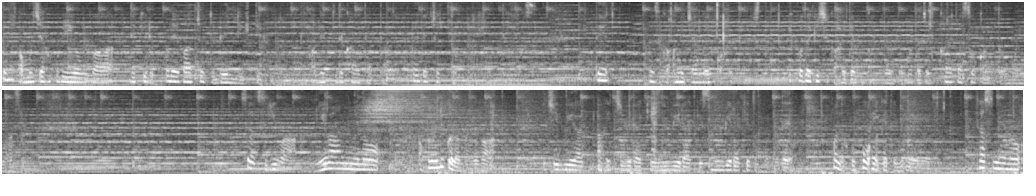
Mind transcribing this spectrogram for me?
でなんか持ち運び用ができる。これがちょっと便利っていうふうになんかネットで書いてあったのでこれでちょっと貼っています。でなぜかアメちゃんが1個入ってました。1個だけしか入ってなかったのでまたちょっと買い足そうかなと思います。じゃあ次は2番目のあこのリコの場合は1開きあ1開き2開き3開きということで今度はここを開けてみて、2つ目のこ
